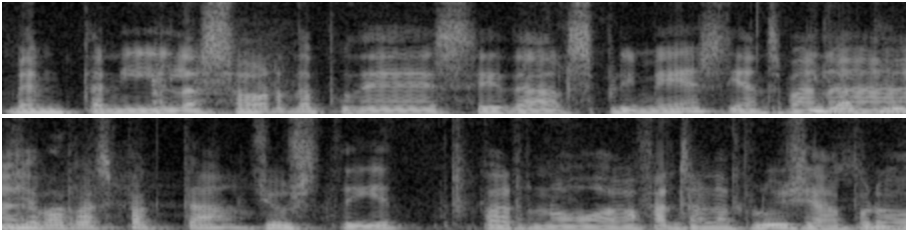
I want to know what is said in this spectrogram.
vam tenir la sort de poder ser dels primers i ens van... I la pluja va respectar. justet per no agafar-nos a la pluja, però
